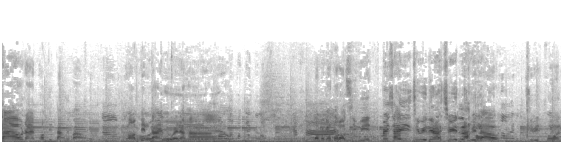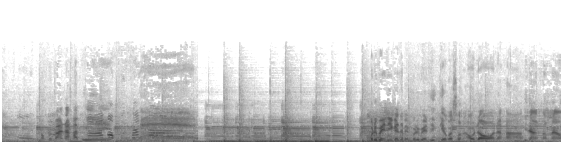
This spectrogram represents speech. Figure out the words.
เท่านั้นพร้อมติดตั้งหรือเปล่า พร้อมติดตั้งด้วยนะคะเรารับประกันตลอดชีวิตนะคะรับประกันตลอดชีวิต ไม่ใช่ชีวิตนี้นะชีวิตเรา ชีวิตเราชีวิตคน ขอบคุณมากนะคะพี่ ขอบคุณมากค่ะ บริเวณนี้ก็จะเป็นบริเวณที่เกี่ยวกับโซน outdoor นะคะ ที่นั่งข้างนอ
